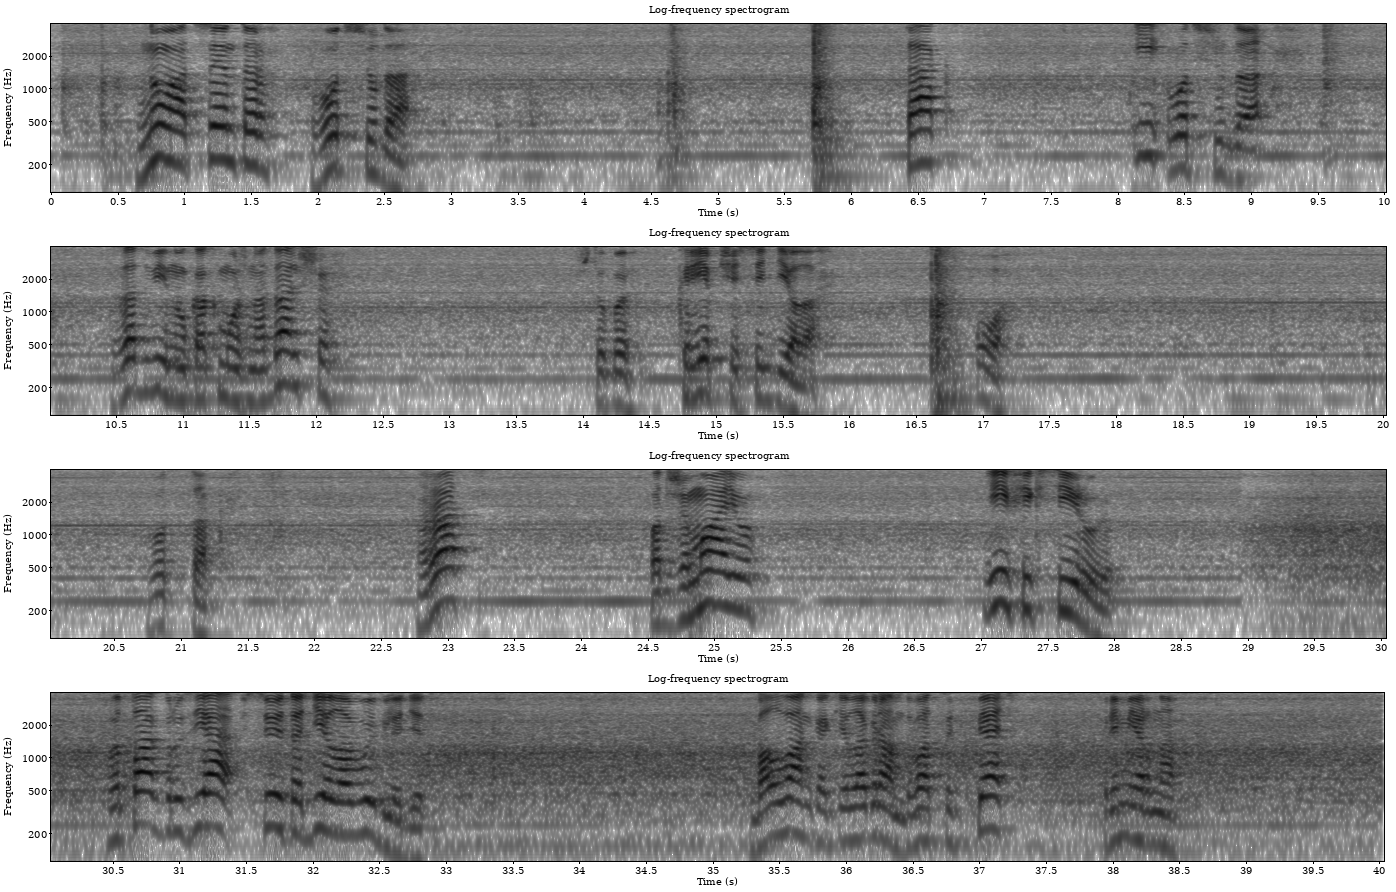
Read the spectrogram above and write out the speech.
Ну а центр вот сюда. Так и вот сюда. Задвину как можно дальше, чтобы крепче сидела. О! Вот так. Раз. Поджимаю. И фиксирую. Вот так, друзья, все это дело выглядит. Болванка килограмм 25 примерно.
